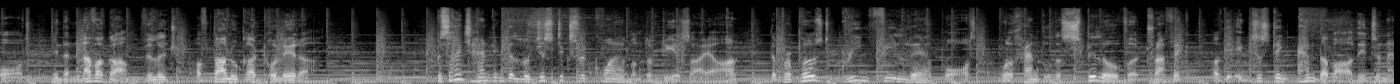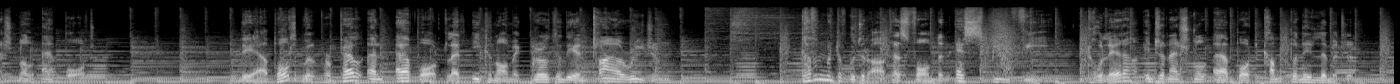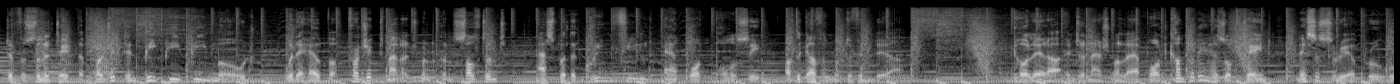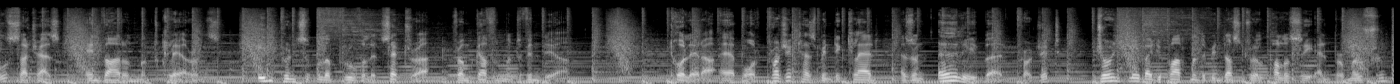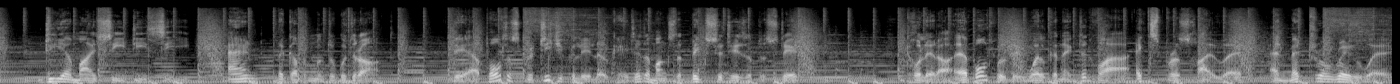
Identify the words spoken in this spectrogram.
In the Navagam village of Taluka Dholera. Besides handling the logistics requirement of DSIR, the proposed Greenfield Airport will handle the spillover traffic of the existing Ahmedabad International Airport. The airport will propel an airport-led economic growth in the entire region. Government of Gujarat has formed an SPV, Dholera International Airport Company Limited, to facilitate the project in PPP mode with the help of project management consultant as per the Greenfield Airport policy of the Government of India. Dholera International Airport Company has obtained necessary approvals such as environment clearance, in-principle approval etc. from Government of India. Dholera Airport project has been declared as an early bird project jointly by Department of Industrial Policy and Promotion, DMICDC and the Government of Gujarat. The airport is strategically located amongst the big cities of the state. Dholera Airport will be well connected via express highway and metro railway.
